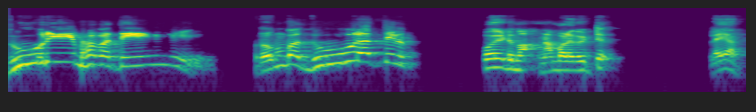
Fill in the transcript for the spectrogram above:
தூரீபவதி ரொம்ப தூரத்தில் போயிடுமா நம்மளை விட்டு? இல்லையா?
